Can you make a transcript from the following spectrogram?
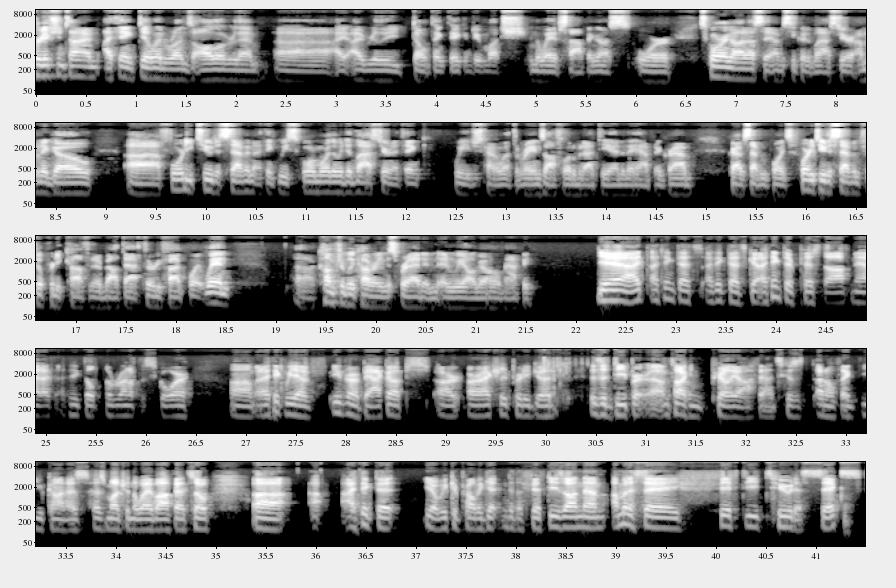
Prediction time. I think Dillon runs all over them. Uh, I, I, really don't think they can do much in the way of stopping us or scoring on us. They obviously couldn't last year. I'm going to go uh, 42 to seven. I think we score more than we did last year, and I think we just kind of let the reins off a little bit at the end, and they happen to grab grab seven points. 42 to seven. Feel pretty confident about that. 35 point win, uh, comfortably covering the spread, and, and we all go home happy. Yeah, I, I, think that's I think that's good. I think they're pissed off, Matt. I, I think they'll, they'll run up the score. Um, and I think we have even our backups are, are actually pretty good. There's a deeper. I'm talking purely offense because I don't think UConn has has much in the way of offense. So uh, I, I think that you know we could probably get into the 50s on them. I'm going to say 52 to six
